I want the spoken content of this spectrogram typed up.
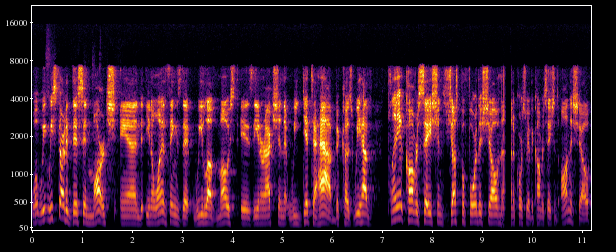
Well, we, we started this in March, and you know one of the things that we love most is the interaction that we get to have because we have plenty of conversations just before the show, and then of course we have the conversations on the show.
